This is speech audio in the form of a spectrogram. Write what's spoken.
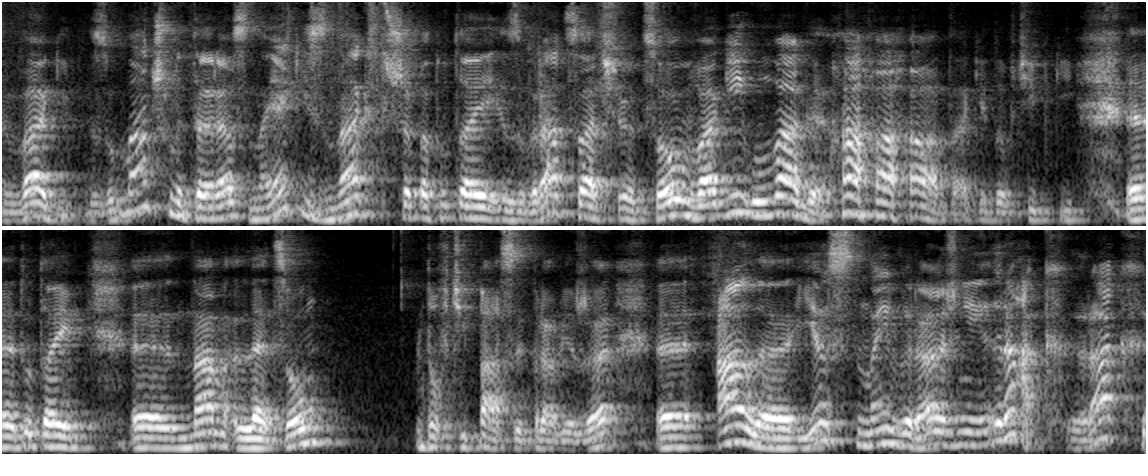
wagi. Zobaczmy teraz, na jaki znak trzeba tutaj zwracać, co wagi, uwagę. Ha, ha, ha, takie dowcipki e, tutaj e, nam lecą. Dowcipasy prawie, że, E, ale jest najwyraźniej rak. Rak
